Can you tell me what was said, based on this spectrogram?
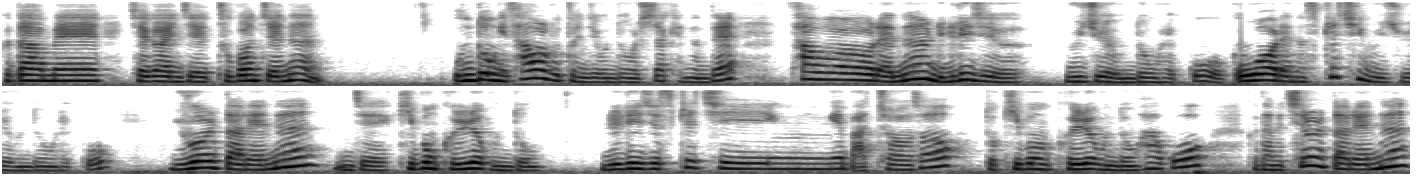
그 다음에 제가 이제 두 번째는 운동이 4월부터 이제 운동을 시작했는데 4월에는 release 위주의 운동을 했고 5월에는 스트레칭 위주의 운동을 했고 6월 달에는 이제 기본 근력 운동 release 스트레칭에 맞춰서 또 기본 근력 운동하고 그 다음에 7월 달에는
